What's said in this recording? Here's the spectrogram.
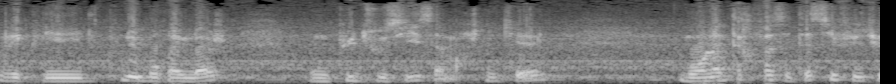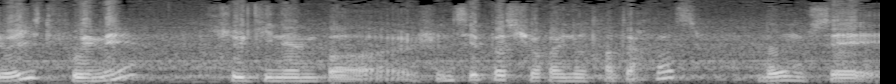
avec les, tous les bons réglages. Donc plus de soucis, ça marche nickel. Bon, l'interface est assez futuriste, faut aimer. Pour ceux qui n'aiment pas, je ne sais pas s'il y aura une autre interface. Bon, c'est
